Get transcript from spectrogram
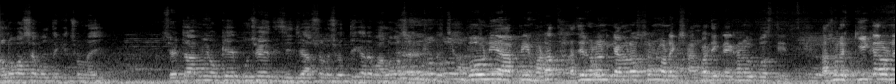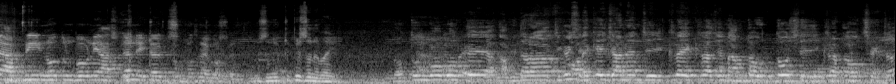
ভালোবাসা বলতে কিছু নাই। সেটা আমি ওকে বুঝিয়ে দিছি যে আসলে সত্যিকারের ভালোবাসা নতুন বউ নিয়ে আপনি হঠাৎ হাজির হলেন ক্যামেরার সামনে অনেক সাংবাদিকরা এখানে উপস্থিত। আসলে কি কারণে আপনি নতুন বউ নিয়ে আসলেন এটা একটু প্রথমে বলবেন। পিছনে একটু পিছনে ভাই। নতুন বউ বলতে আপনারা ঠিক আছে। অনেকেই জানেন যে ইকরা ইকরা যে নামটা উঠতো সেই ইকরাটা হচ্ছে এটা।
